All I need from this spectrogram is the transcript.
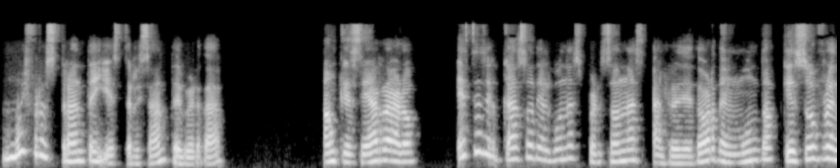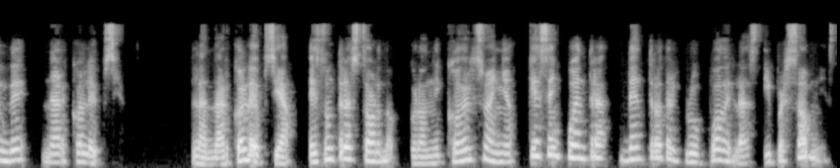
muy frustrante y estresante, ¿verdad? Aunque sea raro, este es el caso de algunas personas alrededor del mundo que sufren de narcolepsia. La narcolepsia es un trastorno crónico del sueño que se encuentra dentro del grupo de las hipersomnias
